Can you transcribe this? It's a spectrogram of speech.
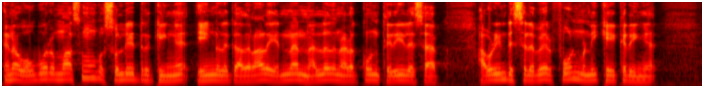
ஏன்னா ஒவ்வொரு மாதமும் சொல்லிகிட்டு இருக்கீங்க எங்களுக்கு அதனால் என்ன நல்லது நடக்கும்னு தெரியல சார் அப்படின்ட்டு சில பேர் ஃபோன் பண்ணி கேட்குறீங்க.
